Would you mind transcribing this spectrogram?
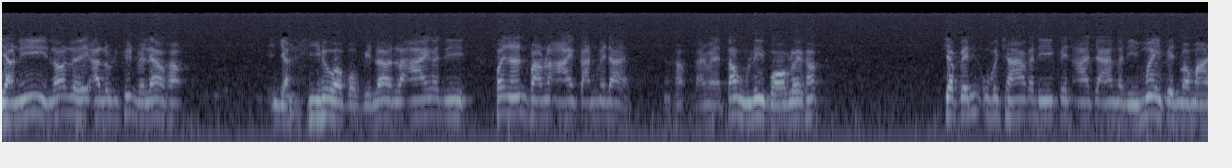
อย่างนี้แล้วเลยอารมณ์ขึ้นไปแล้วครับ อย่างนี้ว่าปกปิดแล้วละอายก็ดี เพราะฉะนั้นความละอายกันไม่ได้นะครับการไม่ต้องรีบบอกเลยครับ จะเป็นอุปชาก็ดีเป็นอาจารย์ก็ดี ไม่เป็นประมาณ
